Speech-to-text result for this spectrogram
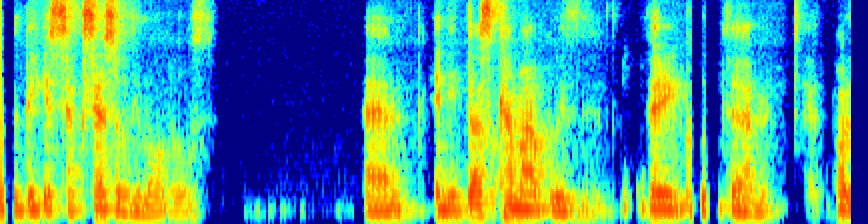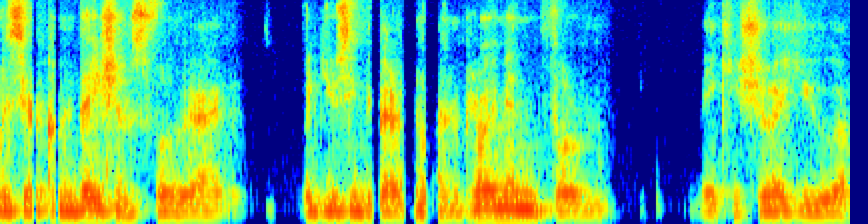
of the biggest success of the models, um, and it does come up with very good um, policy recommendations for uh, reducing the burden of unemployment, for making sure you uh,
